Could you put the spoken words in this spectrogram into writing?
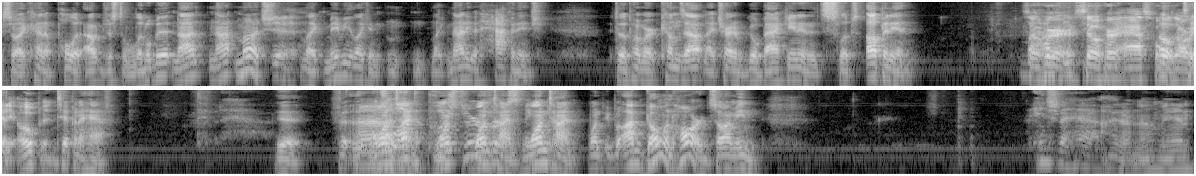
so I kind of pull it out just a little bit, not not much, Yeah. like maybe like an like not even half an inch, to the point where it comes out, and I try to go back in, and it slips up and in, So But her so her you get? asshole Oh, is already tip. open. tip and a half. Yeah. F- That's one a lot time, to one, through one for time, one time, one. I'm going hard, so I mean, inch and a half. I don't know, man.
